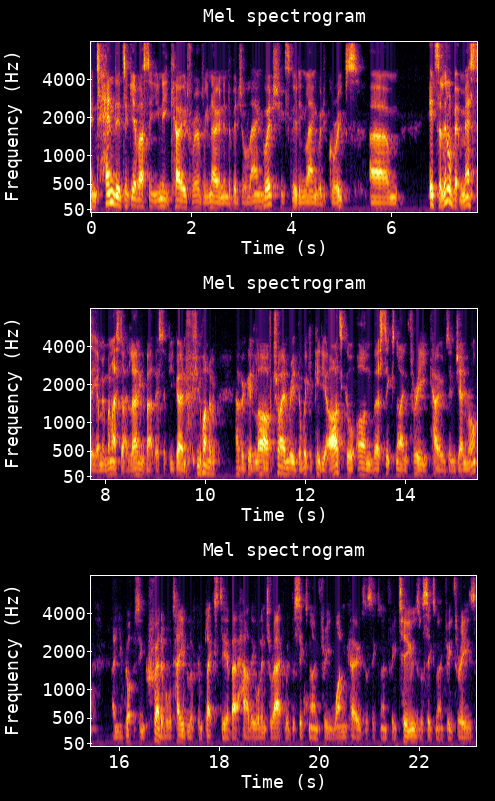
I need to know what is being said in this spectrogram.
intended to give us a unique code for every known individual language, excluding language groups. Um, it's a little bit messy. I mean, when I started learning about this, if you go and if you want to have a good laugh, try and read the Wikipedia article on the 693 codes in general, and you've got this incredible table of complexity about how they all interact with the 6931 codes, the 6932s, the 6933s,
